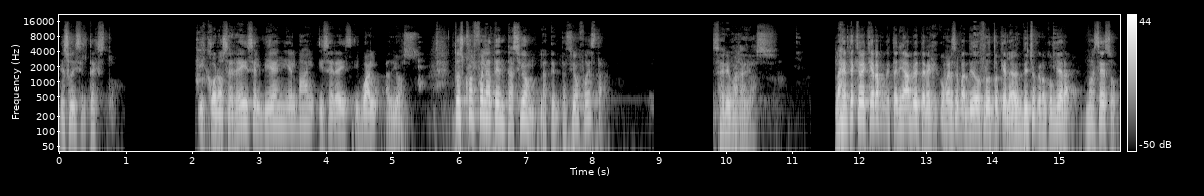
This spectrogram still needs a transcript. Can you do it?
Eso dice el texto y conoceréis el bien y el mal y seréis igual a Dios. Entonces, ¿cuál fue la tentación? La tentación fue esta. Ser igual a Dios. La gente cree que era porque tenía hambre tenía que comerse bandido fruto que le habían dicho que no comiera. No es eso.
